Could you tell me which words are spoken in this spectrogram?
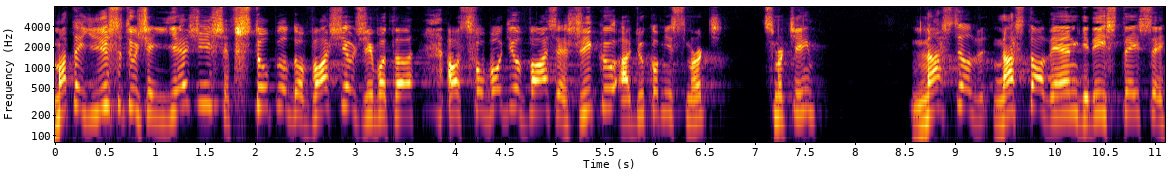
Máte jistotu, že Ježíš vstoupil do vašeho života a osvobodil vás ze říku a duchovní smrt, smrti? Nastal, nastal den, kdy jste se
